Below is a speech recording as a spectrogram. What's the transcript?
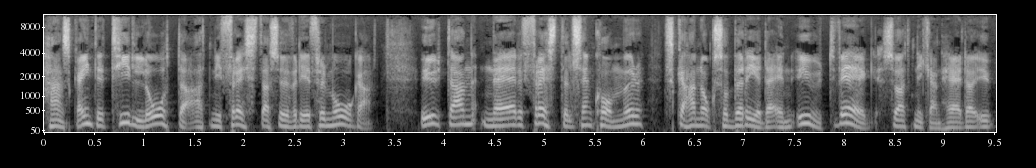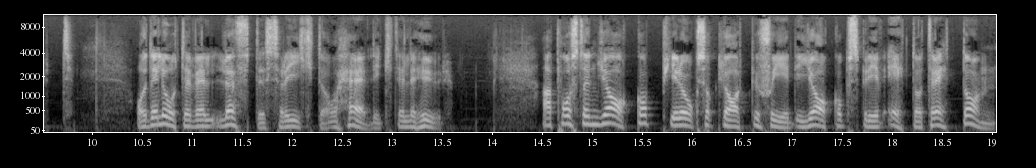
Han ska inte tillåta att ni frestas över er förmåga, utan när frestelsen kommer ska han också bereda en utväg så att ni kan härda ut. Och det låter väl löftesrikt och härligt, eller hur? Aposteln Jakob ger också klart besked i Jakobs brev 1 och 13.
